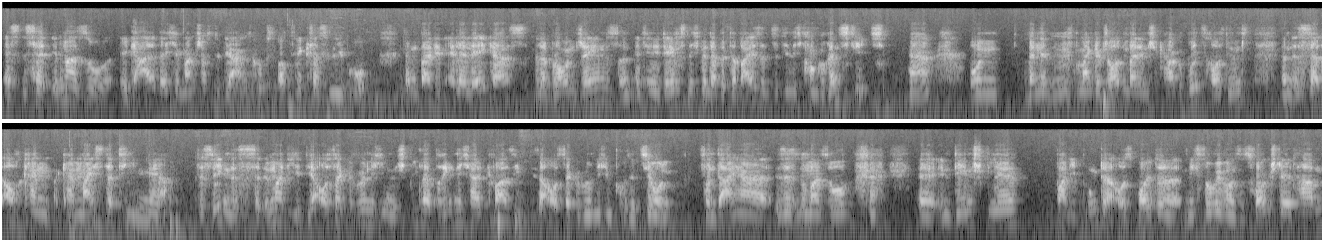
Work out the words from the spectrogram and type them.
es ist halt immer so, egal welche Mannschaft du dir anguckst, auf Weltklasse-Niveau. Wenn bei den LA Lakers LeBron James und Anthony Davis nicht mehr dabei sind, sind die nicht konkurrenzfähig. Ja? Und wenn du Michael Jordan bei den Chicago Bulls rausnimmst, dann ist es halt auch kein, kein Meisterteam mehr. Deswegen, das ist halt immer die, die außergewöhnlichen Spieler bringen dich halt quasi in diese außergewöhnlichen Positionen. Von daher ist es nun mal so, äh, in dem Spiel war die Punkteausbeute nicht so, wie wir uns das vorgestellt haben,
